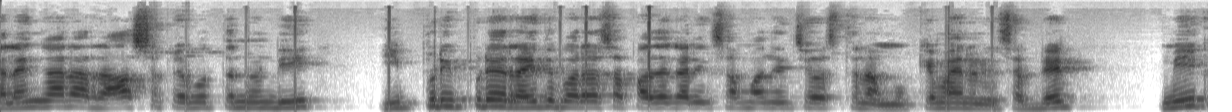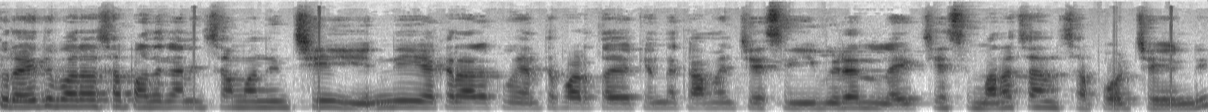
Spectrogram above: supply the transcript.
తెలంగాణ రాష్ట్ర ప్రభుత్వం నుండి ఇప్పుడిప్పుడే రైతు భరోసా పథకానికి సంబంధించి వస్తున్న ముఖ్యమైన న్యూస్ అప్డేట్. మీకు రైతు భరోసా పథకానికి సంబంధించి ఎన్ని ఎకరాలకు ఎంత పడతాయో కింద కామెంట్ చేసి ఈ వీడియోని లైక్ చేసి మన ఛానల్ సపోర్ట్ చేయండి.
